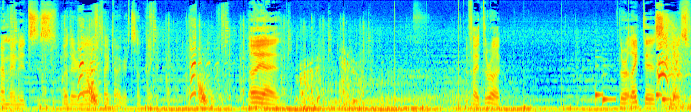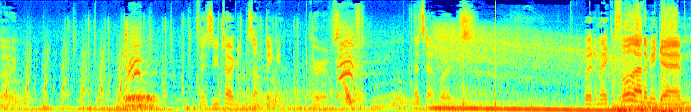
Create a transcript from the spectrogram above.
Or maybe it's just whether or not if I target something. Oh yeah. If I throw it, throw it like this, it goes forward. If I Z target something, it curves. That's how it works. Way to make a fool out of me, game.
